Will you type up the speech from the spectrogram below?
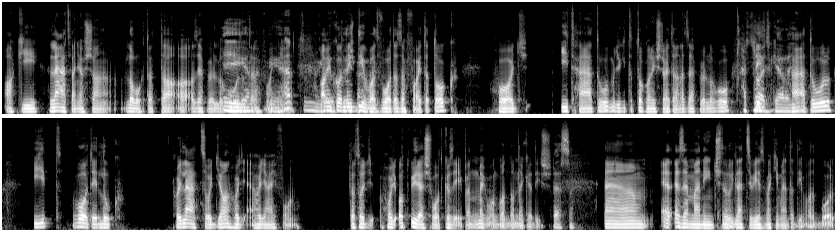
aki látványosan lobogtatta az Apple logót a telefonján. Hát, Amikor még divat volt az a fajta tok, hogy itt hátul, mondjuk itt a tokon is rajta van az Apple logó, Hát itt kell legyen. hátul itt volt egy look, hogy látszódjon, hogy, hogy iPhone. Tehát, hogy, hogy ott üres volt középen, megvan gondom neked is. Persze. E- ezen már nincs, de úgy látszik, hogy ez kiment a divatból.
